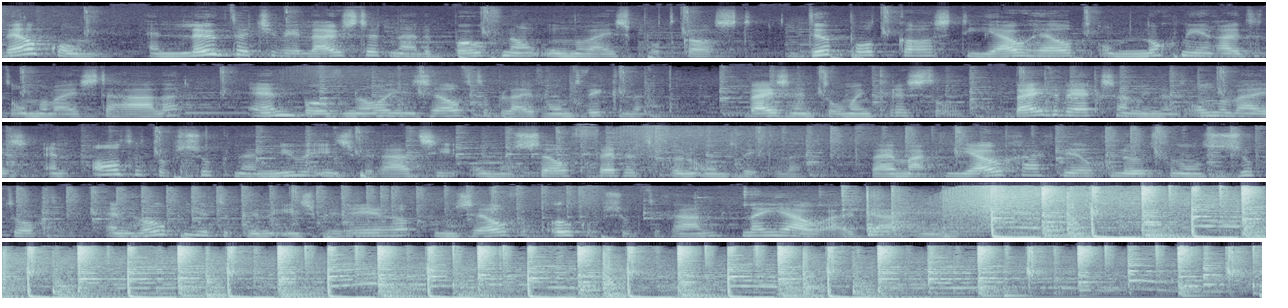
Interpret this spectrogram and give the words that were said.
Welkom en leuk dat je weer luistert naar de Bovenal Onderwijs podcast. De podcast die jou helpt om nog meer uit het onderwijs te halen en bovenal jezelf te blijven ontwikkelen. Wij zijn Tom en Christel, beide werkzaam in het onderwijs en altijd op zoek naar nieuwe inspiratie om onszelf verder te kunnen ontwikkelen. Wij maken jou graag deelgenoot van onze zoektocht en hopen je te kunnen inspireren om zelf ook op zoek te gaan naar jouw uitdagingen.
